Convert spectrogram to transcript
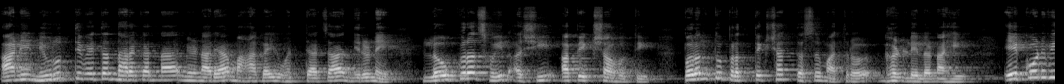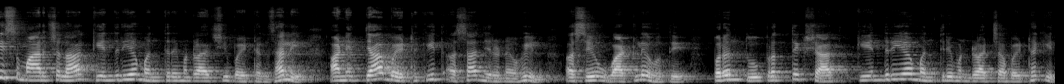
आणि निवृत्तीवेतनधारकांना मिळणाऱ्या महागाई भत्त्याचा निर्णय लवकरच होईल अशी अपेक्षा होती. परंतु प्रत्यक्षात तसं मात्र घडलेलं नाही. एकोणवीस मार्चला केंद्रीय मंत्रिमंडळाची बैठक झाली आणि त्या बैठकीत असा निर्णय होईल असे वाटले होते. परंतु प्रत्यक्षात केंद्रीय मंत्रिमंडळाच्या बैठकीत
